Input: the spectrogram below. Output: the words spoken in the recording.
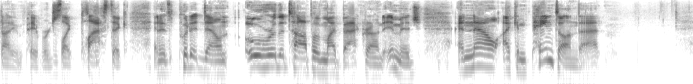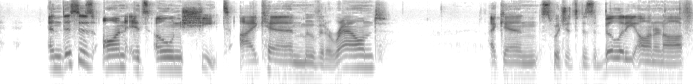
not even paper, just like plastic, and it's put it down over the top of my background image. And now I can paint on that. And this is on its own sheet. I can move it around. I can switch its visibility on and off.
